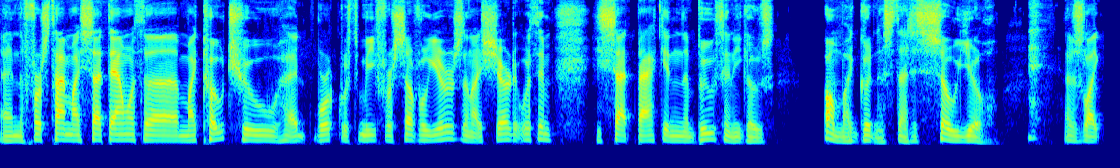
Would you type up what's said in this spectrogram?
And the first time I sat down with uh, my coach, who had worked with me for several years, and I shared it with him, he sat back in the booth and he goes, "Oh my goodness, that is so you." I was like,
